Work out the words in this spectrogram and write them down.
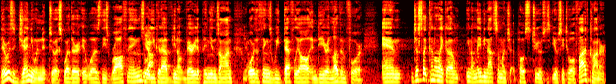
there was a genuine to us. Whether it was these raw things where you could have you know varied opinions on, Yeah. or the things we definitely all endear and love him for. And just like kind of like um, you know maybe not so much post UFC 205 Conor,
